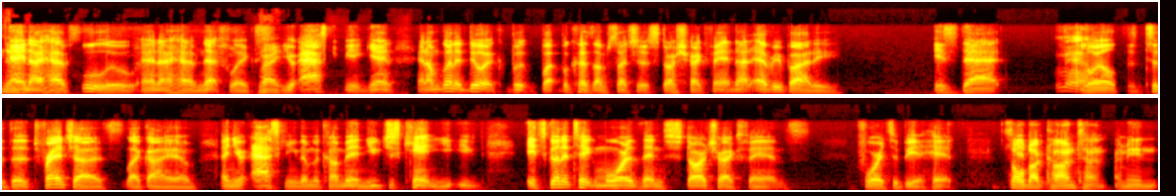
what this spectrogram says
Yeah. and I have Hulu and I have Netflix. Right. You're asking me again, and I'm going to do it, but but because I'm such a Star Trek fan, not everybody is that Yeah. loyal to, to the franchise like I am, and you're asking them to come in. You just can't. You, you it's going to take more than Star Trek fans for it to be a hit. It's all about content. I mean,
